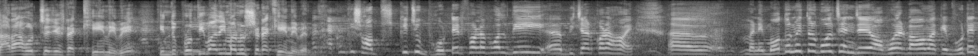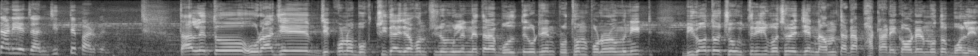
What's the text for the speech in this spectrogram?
তারা হচ্ছে যে সেটা খেয়ে নেবে কিন্তু প্রতিবাদী মানুষ সেটা খেয়ে নেবেন না। এখন কি সব কিছু ভোটের ফলাফল দিয়েই বিচার করা হয় মানে মদন মিত্র বলছেন যে অভয়ের বাবা মাকে ভোটে দাঁড়িয়ে যান জিততে পারবেন না। তাহলে তো ওরা যে যে কোনো বক্তৃতায় যখন তৃণমূলের নেতারা বলতে ওঠেন প্রথম পনেরো মিনিট বিগত চৌত্রিশ বছরের যে নামতাটা ফাটা রেকর্ডের মতো বলেন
